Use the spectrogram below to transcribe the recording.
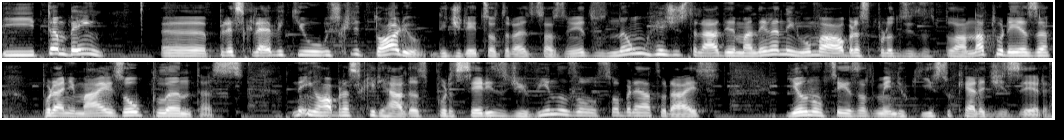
E também uh, prescreve que o escritório de direitos autorais dos Estados Unidos não registrará de maneira nenhuma obras produzidas pela natureza, por animais ou plantas, nem obras criadas por seres divinos ou sobrenaturais, e eu não sei exatamente o que isso quer dizer.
